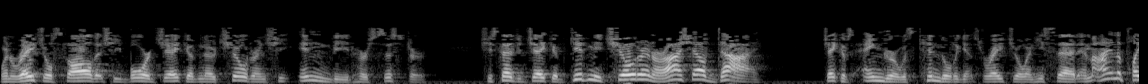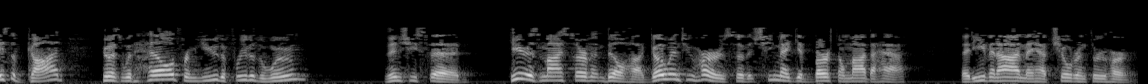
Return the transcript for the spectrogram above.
When Rachel saw that she bore Jacob no children, she envied her sister. She said to Jacob, Give me children or I shall die. Jacob's anger was kindled against Rachel, and he said, Am I in the place of God who has withheld from you the fruit of the womb? Then she said, Here is my servant Bilhah. Go into hers so that she may give birth on my behalf, that even I may have children through her.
